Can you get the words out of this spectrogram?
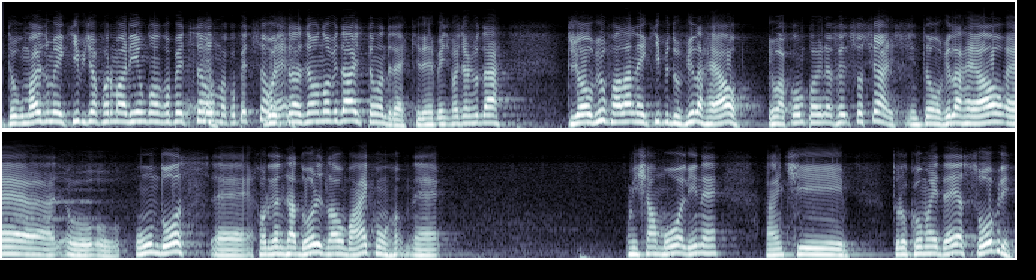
Então, mais uma equipe já formaria uma competição. É uma competição, Vou é. te trazer uma novidade, então, André, que de repente vai te ajudar. Tu já ouviu falar na equipe do Vila Real? Eu acompanho nas redes sociais. Então, o Vila Real é o, o, um dos é, organizadores lá, o Maicon, é, me chamou ali, né? A gente trocou uma ideia sobre,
